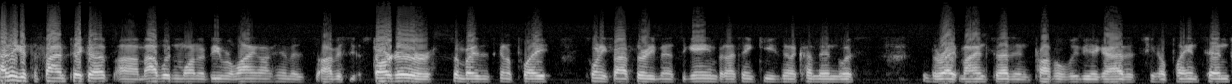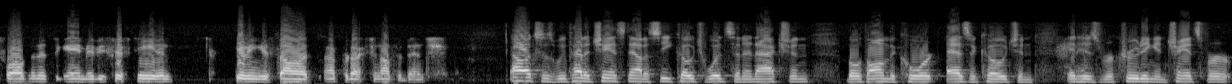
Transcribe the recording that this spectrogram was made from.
I think it's a fine pickup. Um, I wouldn't want to be relying on him as obviously a starter or somebody that's going to play 25, 30 minutes a game, but I think he's going to come in with the right mindset and probably be a guy that's, you know, playing 10, 12 minutes a game, maybe 15, and giving you solid uh, production off the bench. Alex, as we've had a chance now to see Coach Woodson in action, both on the court as a coach and in his recruiting and transfer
